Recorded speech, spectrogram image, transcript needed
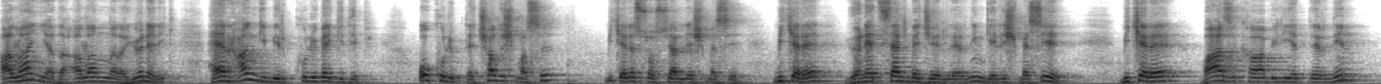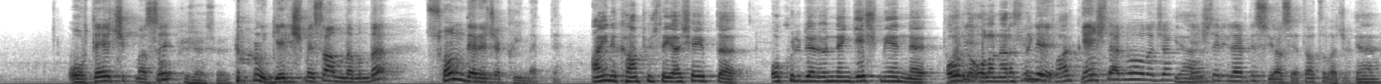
alan ya da alanlara yönelik herhangi bir kulübe gidip o kulüpte çalışması bir kere sosyalleşmesi, bir kere yönetsel becerilerinin gelişmesi, bir kere bazı kabiliyetlerinin ortaya çıkması, gelişmesi anlamında son derece kıymetli. Aynı kampüste yaşayıp da o kulüplerin önünden geçmeyenle orada Tabii, olan arasındaki şimdi fark Gençler ne olacak? Ya. Gençler ileride siyasete atılacak. Ya.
